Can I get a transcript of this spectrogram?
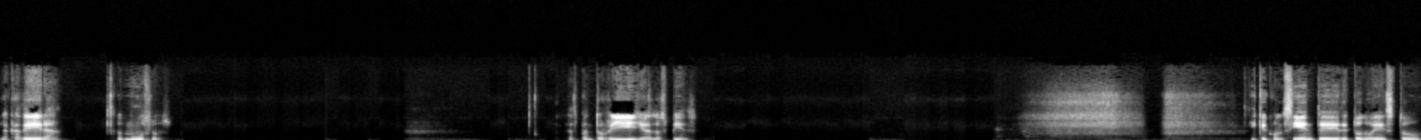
la cadera, los muslos. las pantorrillas, los pies. Y que consciente de todo esto,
